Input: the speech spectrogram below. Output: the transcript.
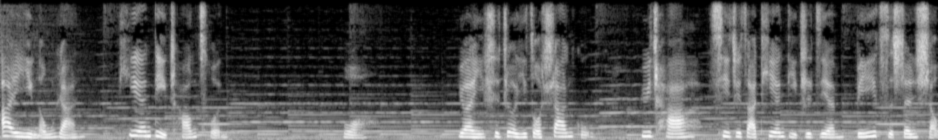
爱意浓然，天地长存。我愿意是这一座山谷，与茶栖居在天地之间，彼此伸手。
